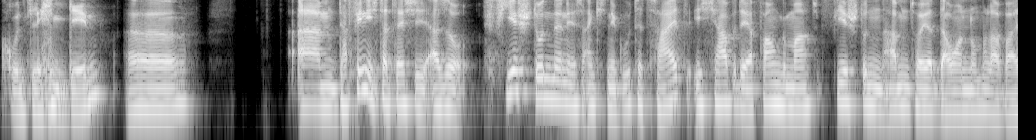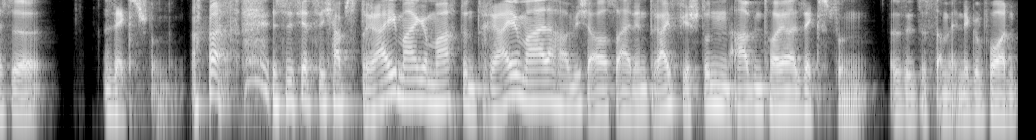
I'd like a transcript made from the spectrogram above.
grundlegend gehen? Äh, ähm, da finde ich tatsächlich, also vier Stunden ist eigentlich eine gute Zeit. Ich habe die Erfahrung gemacht, vier Stunden Abenteuer dauern normalerweise sechs Stunden. Also, es ist jetzt, ich habe es dreimal gemacht und dreimal habe ich aus einem drei, vier Stunden Abenteuer sechs Stunden also ist es am Ende geworden.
